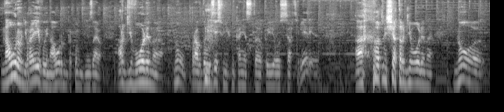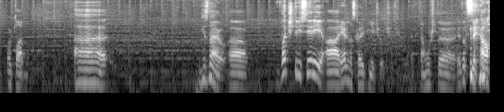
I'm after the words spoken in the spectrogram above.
на уровне Брейва и на уровне какого-нибудь, не знаю, Аргиволина. Ну, правда, вот здесь у них наконец-то появилась артиллерия, а, в отличие от Аргиволина. Но, окей, ладно. А, не знаю, а, 24 серии, а реально сказать нечего, честно говоря. Потому что этот сериал,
